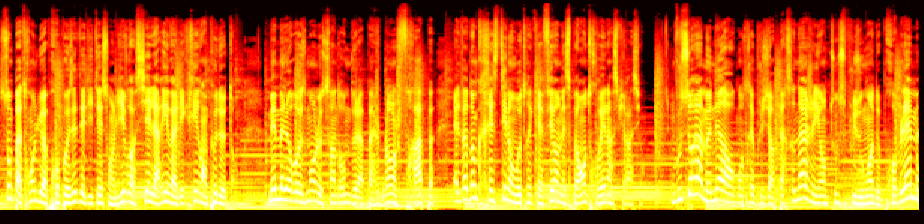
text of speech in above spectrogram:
Son patron lui a proposé d'éditer son livre si elle arrive à l'écrire en peu de temps mais malheureusement le syndrome de la page blanche frappe, elle va donc rester dans votre café en espérant trouver l'inspiration. Vous serez amené à rencontrer plusieurs personnages ayant tous plus ou moins de problèmes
